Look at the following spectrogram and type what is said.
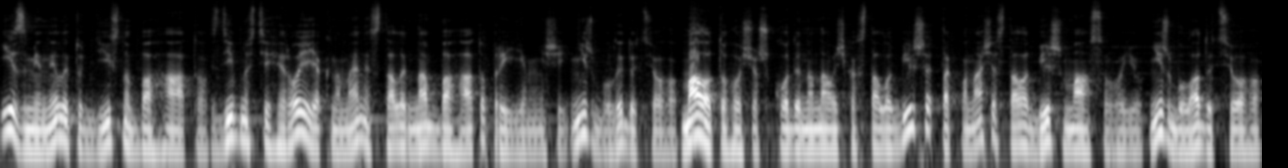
І змінили тут дійсно багато. Здібності героя, як на мене, стали набагато приємніші, ніж були до цього. Мало того, що шкоди на навичках стало більше, так вона ще стала більш масовою, ніж була до цього.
